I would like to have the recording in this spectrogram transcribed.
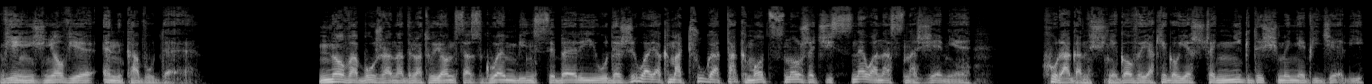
Więźniowie NKWD Nowa burza nadlatująca z głębin Syberii uderzyła jak maczuga tak mocno, że cisnęła nas na ziemię. Huragan śniegowy, jakiego jeszcze nigdyśmy nie widzieli.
